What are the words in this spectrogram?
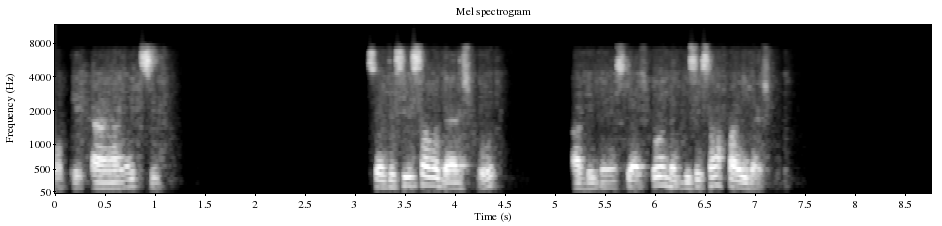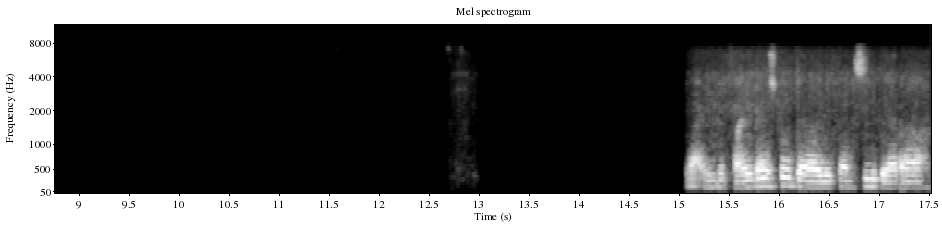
Okay, uh, let's see. So this is our dashboard, our DNS dashboard, and this is our file dashboard. Yeah, in the file dashboard, uh, you can see there are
